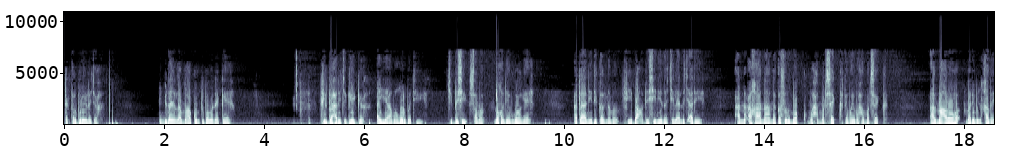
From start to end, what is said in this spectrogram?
tegtal bu la ca. Indi dañ la ma kuntu ba ma fil bahari ci géej ga ayyaama xurbati ci bisi sama ndoxandeem googee ataani dikkal na ma fii sinina ci lenn ci at yi anna axaana naka sunu mbokk muhammad sek te mooy muhammad sek almaaroo ma di muñ xame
